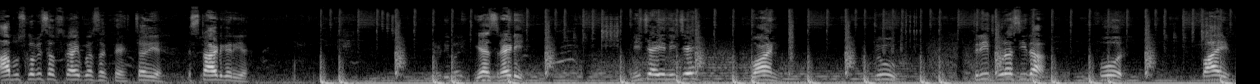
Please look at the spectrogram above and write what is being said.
आप उसको भी सब्सक्राइब कर सकते हैं। चलिए स्टार्ट करिए। यस रेडी नीचे आइए, नीचे। वन टू थ्री पूरा सीधा। Four five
